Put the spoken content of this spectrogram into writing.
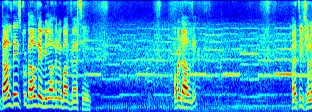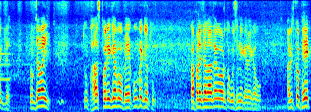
डाल दे इसको डाल दे मिला देना बाद में ऐसे। अबे डाल दे। ऐसे छिड़क दे। रुक जा भाई। तू फास्फोरिक क्या वो बेवकूफ़ है क्या तू? कपड़े जला देगा और तो कुछ नहीं करेगा वो। अब इसको फेंक।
